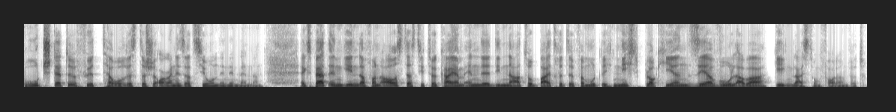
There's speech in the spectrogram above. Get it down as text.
Brutstätte für terroristische Organisationen in den Ländern. ExpertInnen gehen davon aus, dass die Türkei am Ende die NATO-Beitritte vermutlich nicht blockieren, sehr wohl aber Gegenleistung fordern wird.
